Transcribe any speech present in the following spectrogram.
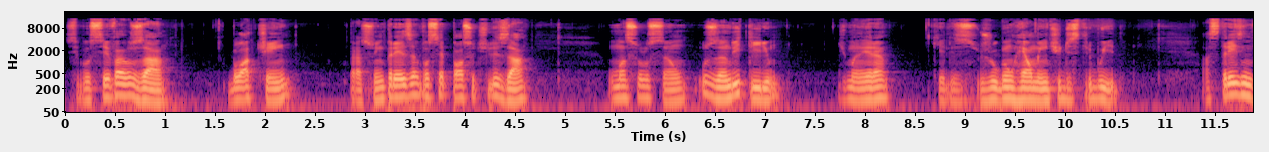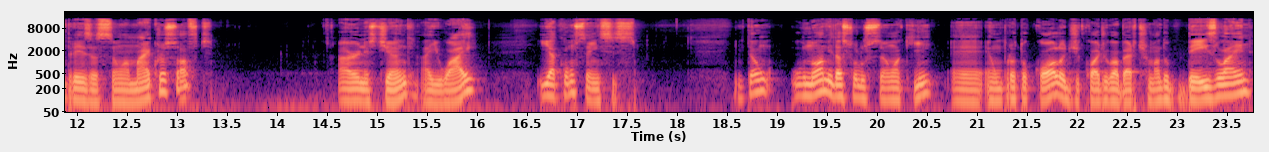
se você vai usar blockchain para sua empresa, você possa utilizar uma solução usando Ethereum de maneira que eles julgam realmente distribuída. As três empresas são a Microsoft, a Ernest Young, a EY, e a Consensus. Então, o nome da solução aqui é, é um protocolo de código aberto chamado Baseline,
